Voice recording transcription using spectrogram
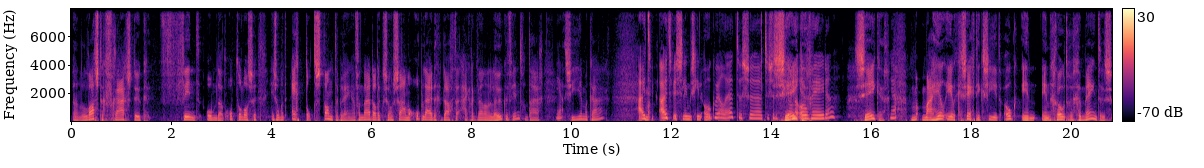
een lastig vraagstuk vind om dat op te lossen, is om het echt tot stand te brengen. Vandaar dat ik zo'n samen opleiden gedachte eigenlijk wel een leuke vind, want daar ja. zie je elkaar. Uit, maar, uitwisseling misschien ook wel, hè, tussen, tussen de verschillende overheden. Zeker. Ja. Maar heel eerlijk gezegd, ik zie het ook in, in grotere gemeentes.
